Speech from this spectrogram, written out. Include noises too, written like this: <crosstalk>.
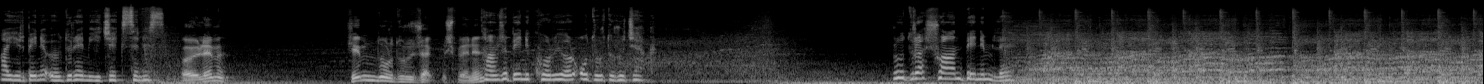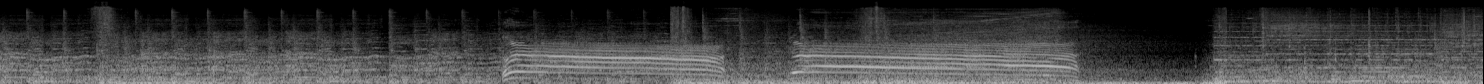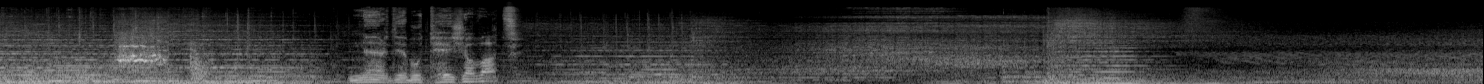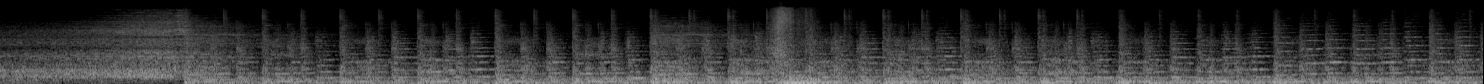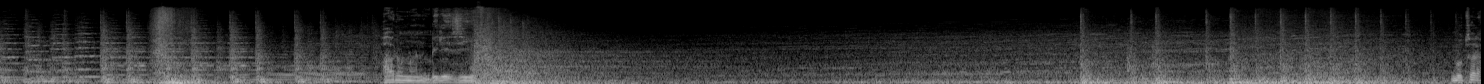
Hayır beni öldüremeyeceksiniz. Öyle mi? Kim durduracakmış beni? Tanrı beni koruyor, o durduracak. Rudra şu an benimle. Nerede bu tecavat?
